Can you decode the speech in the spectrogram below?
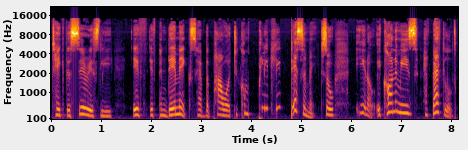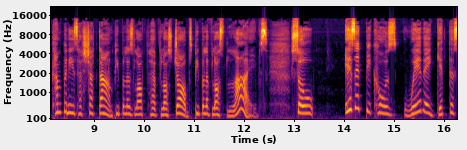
take this seriously if if pandemics have the power to completely decimate. So, you know, economies have battled, companies have shut down, people has lost, have lost jobs, people have lost lives. So, Is it because where they get this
